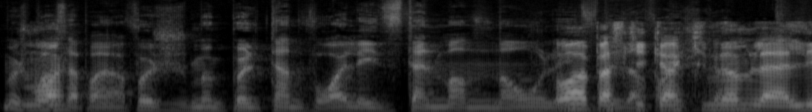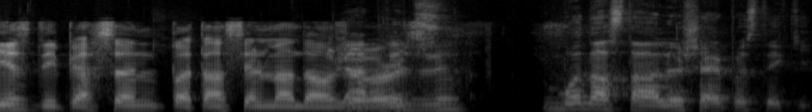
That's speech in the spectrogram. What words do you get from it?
Moi, je Ouais. pense que la première fois, j'ai même pas le temps de voir. Là, il dit tellement de noms. là, Ouais, parce que quand il nomme la liste des personnes potentiellement dangereuses. Moi, dans ce temps-là, je savais pas c'était qui.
